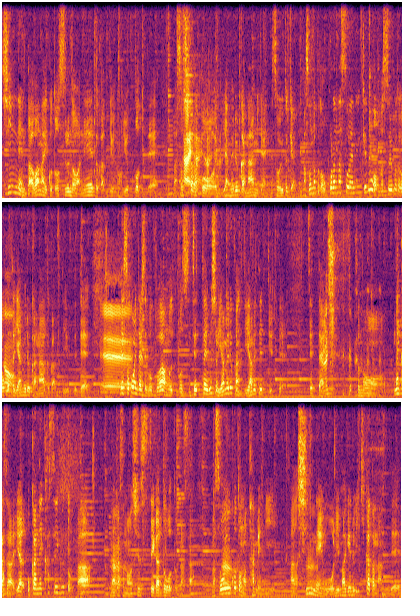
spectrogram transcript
信念と合わないことをするのはねとかっていうのを言っとって、まあ、そしたらこうやめるかなみたいなそういう時はね、まあ、そんなこと起こらなそうやねんけど、まあ、そういうことが起こったらやめるかなとかって言ってて、えー。でそこに対して僕はもうもう絶対むしろやめるかなくてやめてって言って絶対に。そのなんかさいやお金稼ぐとかなんかその出世がどうとかさ、まあ、そういうことのためにあの信念を折り曲げる生き方なんて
